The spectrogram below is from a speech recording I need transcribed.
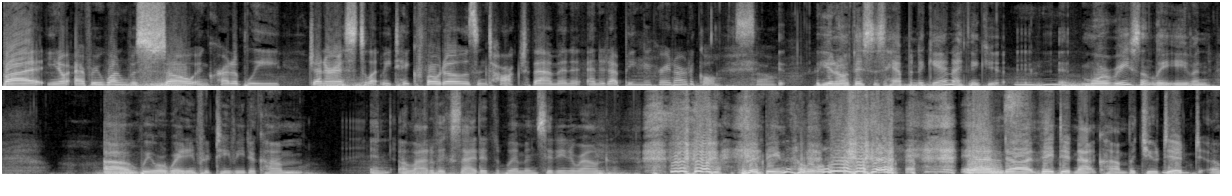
But, you know, everyone was so incredibly generous to let me take photos and talk to them and it ended up being a great article. So, You know, this has happened again. I think you, uh, more recently, even. Uh, we were waiting for TV to come, and a lot of excited women sitting around, dripping a little. and uh, they did not come, but you did a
